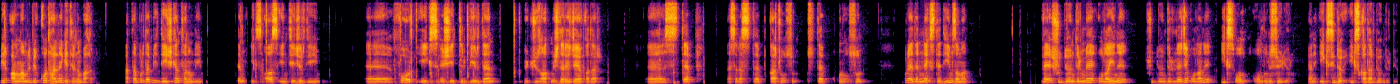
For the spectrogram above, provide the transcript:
bir anlamlı bir kod haline getirdim bakın. Hatta burada bir değişken tanımlayayım. x as integer diyeyim. E, for x eşittir 1'den 360 dereceye kadar e, step mesela step kaç olsun? Step 10 olsun. Buraya da next dediğim zaman ve şu döndürme olayını şu döndürülecek olanı x ol, olduğunu söylüyorum. Yani x'i x kadar döndür diyor.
